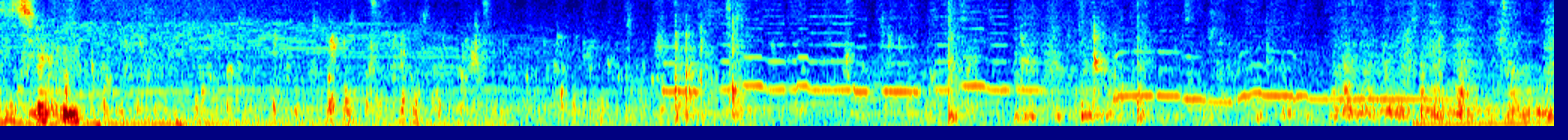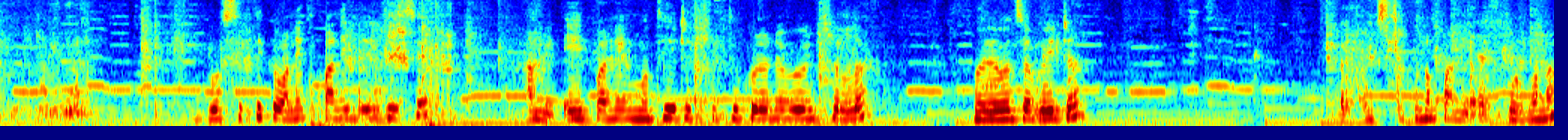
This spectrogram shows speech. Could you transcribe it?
দিচ্ছি এখন। গোসের থেকে অনেক পানি বের হয়েছে। আমি এই পানির মধ্যে এটা সিদ্ধ করে নেব ইনশাল্লাহ। হয়েও যাবে এটা। এক্সট্রা কোনো পানি অ্যাড করব না।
